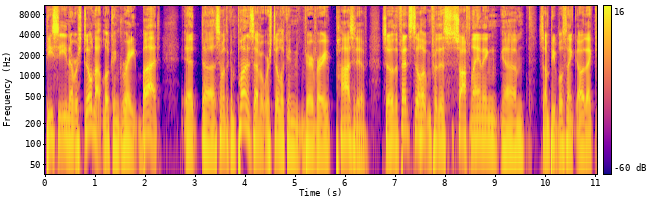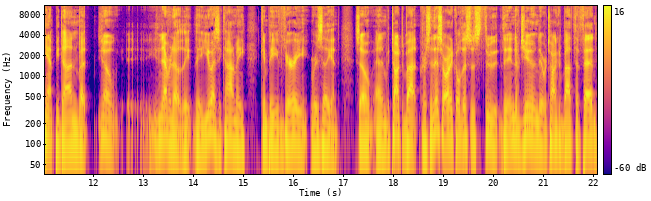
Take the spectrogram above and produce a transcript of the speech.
PCE numbers still not looking great, but it uh, some of the components of it were still looking very very positive. So the Fed's still hoping for this soft landing. Um, some people think, oh, that can't be done, but you know, you never know. The the U.S. economy can be very resilient. So, and we talked about, of course, in this article, this was through the end of June. They were talking about the Fed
